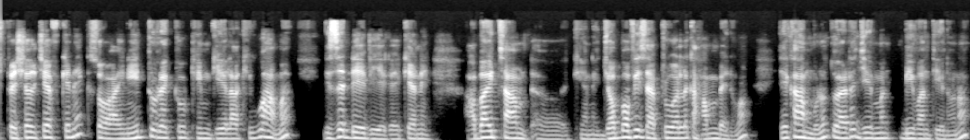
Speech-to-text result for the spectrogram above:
ස්පෙෂල් චෙෆ් කෙනෙක්. So I need to recruit him කියලා කිව්වහම is a day එක. කියන්නේ අබයිට් සාම් කියන්නේ job office approval එක හම්බෙනවා. ඒක හම්බුනොත් ඔයාලට German B1 තියෙනවා නම්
